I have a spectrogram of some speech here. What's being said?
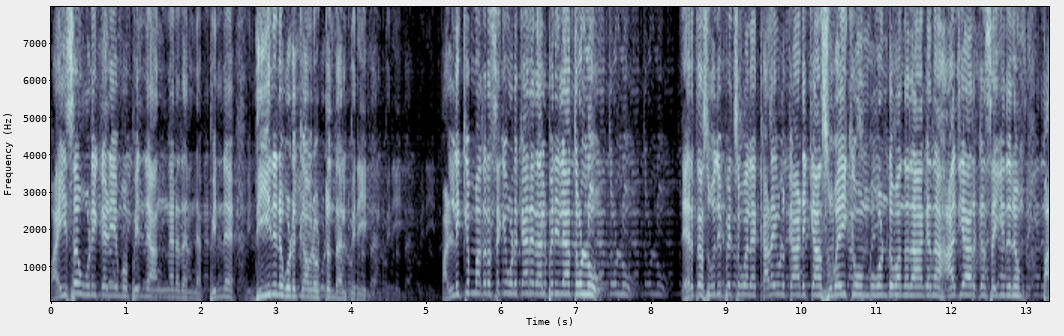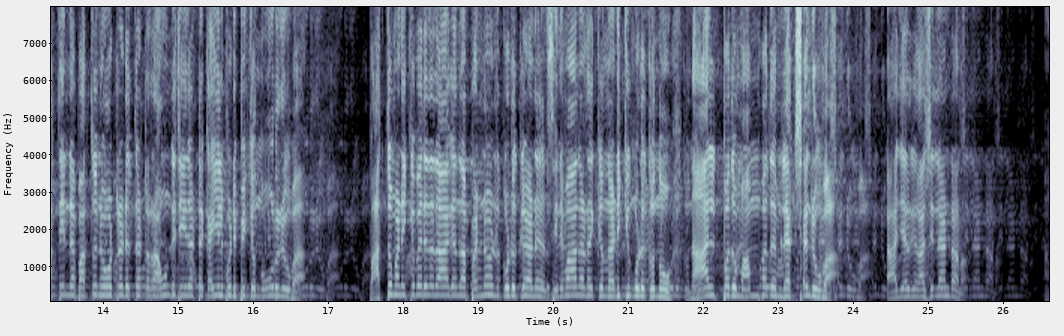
പൈസ കൂടി കഴിയുമ്പോൾ പിന്നെ അങ്ങനെ തന്നെ. പിന്നെ ദീനിന് കൊടുക്കാൻ ഒട്ടും താല്പര്യമില്ല. പള്ളിക്കും മദ്രസയ്ക്കും കൊടുക്കാനേ താല്പര്യമില്ലാത്തുള്ളൂ. നേരത്തെ സൂചിപ്പിച്ച പോലെ കട ഉൾക്കാടിക്കാൻ സുബൈക്ക് മുമ്പ് കൊണ്ടുവന്നതാകുന്ന ഹാജിയാർക്കും സയ്യിദിനും പത്തിന്റെ പത്ത് നോട്ട് എടുത്തിട്ട് റൗണ്ട് ചെയ്തിട്ട് കയ്യിൽ പിടിപ്പിക്കും നൂറ് രൂപ. പത്ത് മണിക്ക് വരുന്നതാകുന്ന പെണ്ണ് കൊടുക്കുകയാണ് സിനിമ നടക്കും നടിക്കും കൊടുക്കുന്നു നാൽപ്പതും അമ്പതും ലക്ഷം രൂപ. ഹാജിയാർക്ക് കാശില്ലാണ്ടാണോ? ആ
